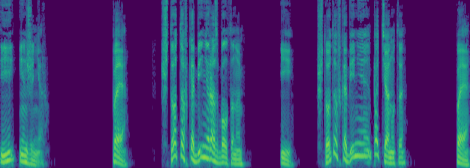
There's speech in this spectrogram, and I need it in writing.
и инженер. П. Что-то в кабине разболтано. И. Что-то в кабине подтянуто. П.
